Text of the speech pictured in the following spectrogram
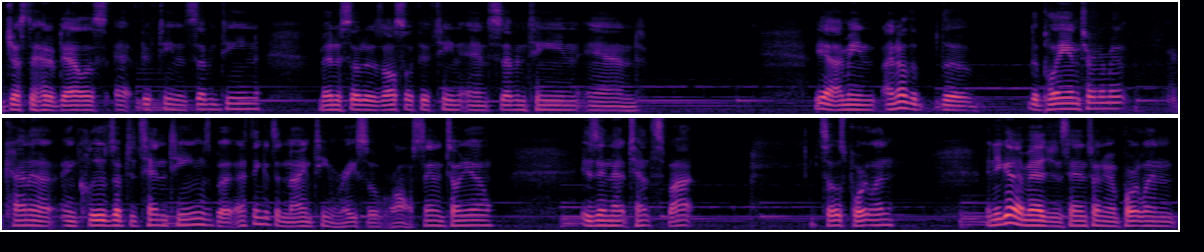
Just ahead of dallas at 15 and 17 minnesota is also 15 and 17 and yeah i mean i know the the the play-in tournament kind of includes up to 10 teams, but I think it's a nine team race overall. San Antonio is in that 10th spot. So is Portland. And you got to imagine San Antonio and Portland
